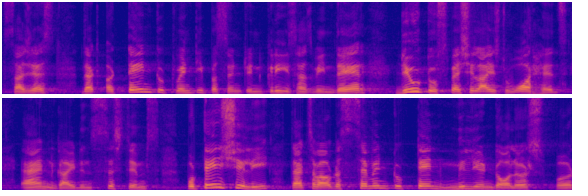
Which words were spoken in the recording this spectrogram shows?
suggest that a 10 to 20% increase has been there due to specialized warheads and guidance systems. Potentially, that's about a 7 to 10 million dollars per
